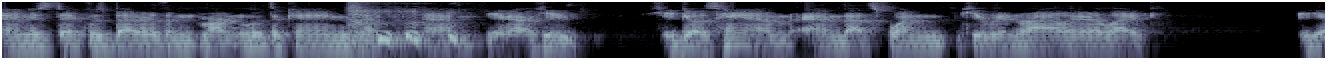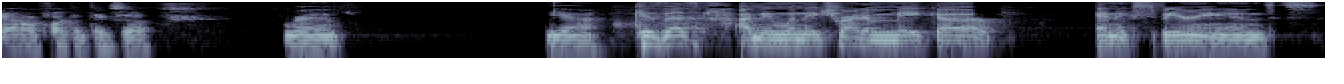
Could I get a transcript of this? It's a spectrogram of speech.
and his dick was better than Martin Luther King's and, and you know he he goes ham and that's when Huey and Riley are like, yeah, I don't fucking think so. Right. Yeah, because that's I mean when they try to make up an experience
